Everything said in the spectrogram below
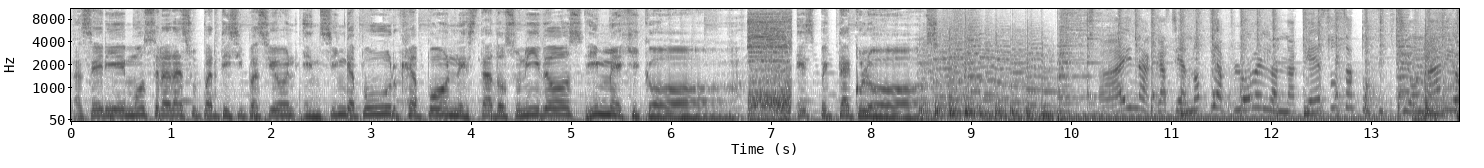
La serie mostrará su participación en Singapur, Japón, Estados Unidos y México. Espectáculos. No te aflores la naquez, usa tu diccionario.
